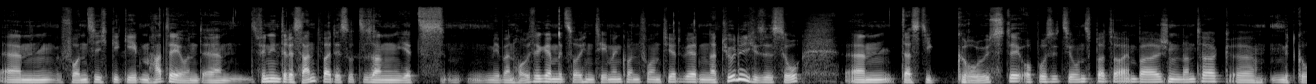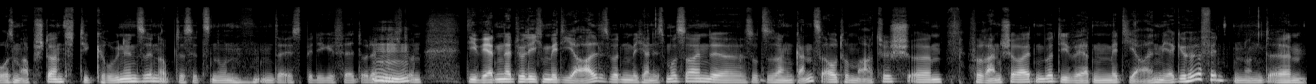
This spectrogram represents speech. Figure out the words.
ähm, von sich gegeben hatte. Und ähm, das finde ich interessant, weil das sozusagen jetzt, wir werden häufiger mit solchen Themen konfrontiert werden. Natürlich ist es so, ähm, dass die größte Oppositionspartei im Bayerischen Landtag äh, mit großem Abstand die Grünen sind, ob das jetzt nun der SPD gefällt oder mhm. nicht. Und die werden natürlich medial, das wird ein Mechanismus sein, der sozusagen ganz automatisch ähm, voranschreiten wird, die werden medial mehr Gehör finden. Und ähm,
